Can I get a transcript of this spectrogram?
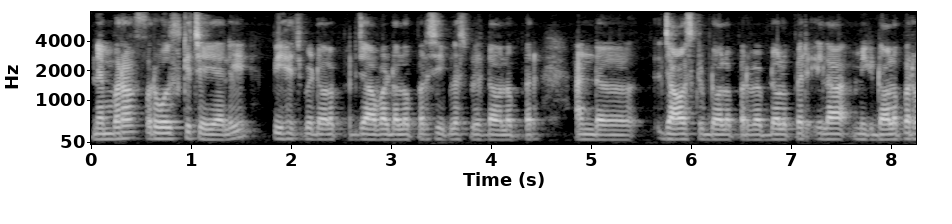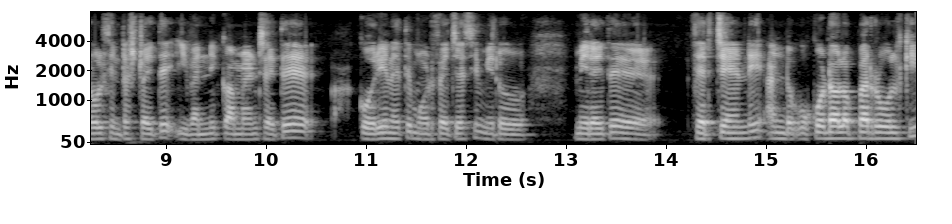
నెంబర్ ఆఫ్ రోల్స్కి చేయాలి. PHP developer Java developer C plus plus developer and JavaScript developer web developer ఇలా మీకు డెవలపర్ రోల్స్ ఇంట్రెస్ట్ అయితే ఇవన్నీ కమాండ్స్ అయితే కోరియన్ అయితే మోడిఫై చేసి మీరు మీరైతే సెర్చ్ చేయండి అండ్ ఒక్కో డెవలపర్ రోల్కి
